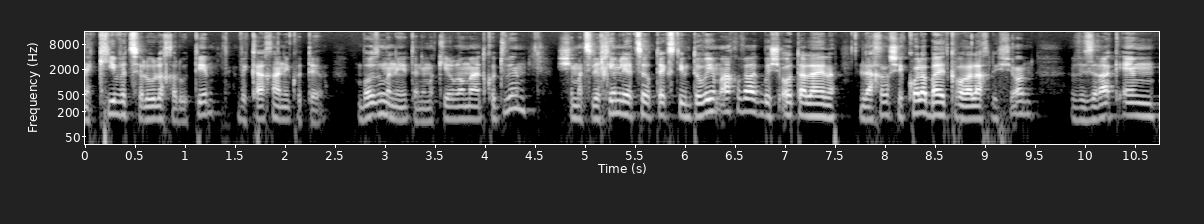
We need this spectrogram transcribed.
נקי וצלול לחלוטין, וככה אני כותב. בו זמנית, אני מכיר לא מעט כותבים שמצליחים לייצר טקסטים טובים אך ורק בשעות הלילה, לאחר שכל הבית כבר הלך לישון, וזה רק הם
